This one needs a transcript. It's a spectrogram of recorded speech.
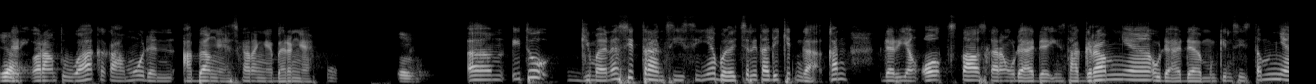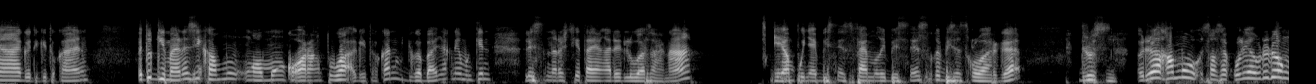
Yeah. Dari orang tua ke kamu dan abang ya sekarang ya bareng ya? Betul. Um, itu gimana sih transisinya? Boleh cerita dikit nggak? Kan dari yang old style sekarang udah ada Instagramnya, udah ada mungkin sistemnya gitu-gitu kan? Itu gimana sih kamu ngomong ke orang tua gitu kan? Juga banyak nih mungkin listeners kita yang ada di luar sana yang punya bisnis family business atau bisnis keluarga terus hmm. udah kamu selesai kuliah udah dong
